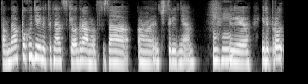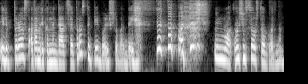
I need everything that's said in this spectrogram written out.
там, да, похудей на 15 килограммов за э, 4 дня, Мгм. или, или, про, или просто, а там рекомендация, просто пей больше воды. Вот. В общем, все что угодно.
